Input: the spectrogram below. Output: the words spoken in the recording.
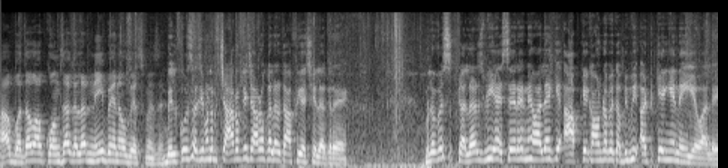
आप बताओ आप कौन सा कलर नहीं पहनोगे इसमें से? बिल्कुल सर जी मतलब चारों के चारों कलर काफ़ी अच्छे लग रहे हैं। मतलब बस कलर्स भी ऐसे रहने वाले हैं कि आपके काउंटर पे कभी भी अटकेंगे नहीं ये वाले।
